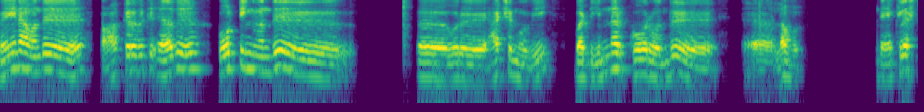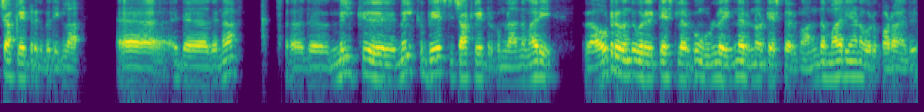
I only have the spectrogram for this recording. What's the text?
மெயினாக வந்து பார்க்கறதுக்கு அதாவது கோட்டிங் வந்து ஒரு action movie. But inner core வந்து லவ். இந்த எக்லஸ் சாக்லேட் இருக்கு பார்த்தீங்களா? இது அது அது மில்க் மில்க் பேஸ்டு சாக்லேட் இருக்கும்ல, அந்த மாதிரி அவுட்டர் வந்து ஒரு டேஸ்ட்ல இருக்கும். உள்ள இன்னர் இன்னொரு டேஸ்ட்ல இருக்கும். அந்த மாதிரியான ஒரு படம் இது.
